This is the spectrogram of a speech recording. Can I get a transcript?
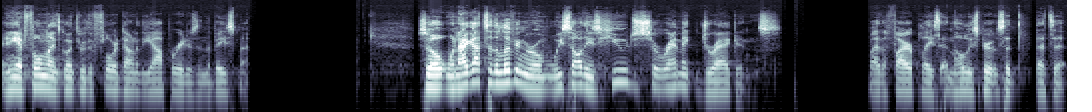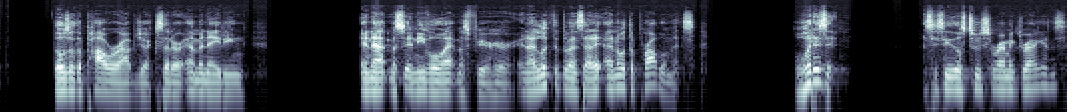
and he had phone lines going through the floor down to the operators in the basement. So when I got to the living room, we saw these huge ceramic dragons by the fireplace, and the Holy Spirit said, "That's it. Those are the power objects that are emanating an, atmos- an evil atmosphere here." And I looked at them and said, "I know what the problem is. What is it?" I said, "See those two ceramic dragons?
